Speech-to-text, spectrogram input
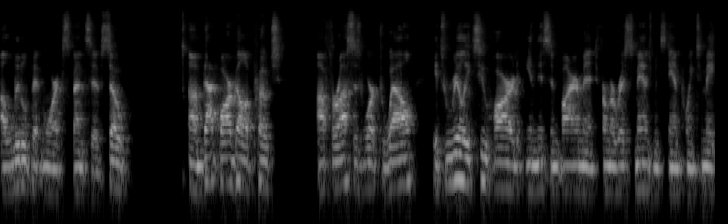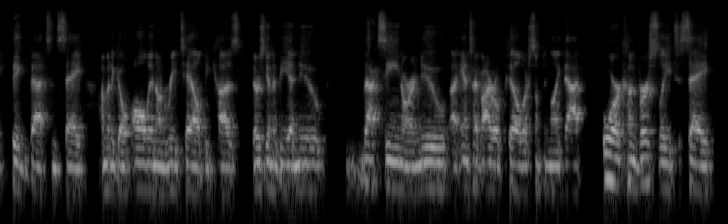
a little bit more expensive. So um, that barbell approach uh, for us has worked well it's really too hard in this environment from a risk management standpoint to make big bets and say, I'm going to go all in on retail because there's going to be a new vaccine or a new uh, antiviral pill or something like that. Or conversely, to say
